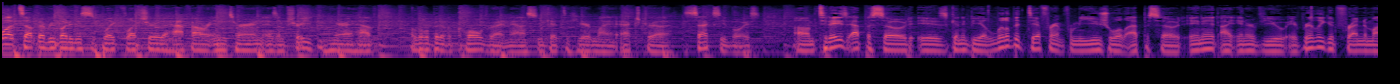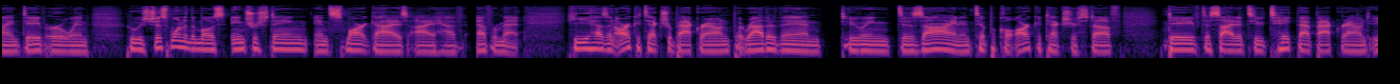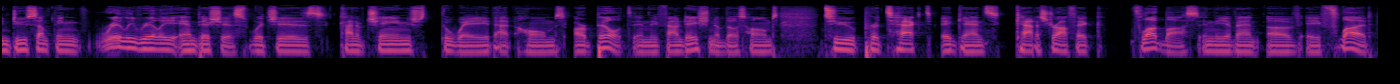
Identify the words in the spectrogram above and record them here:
What's up, everybody? This is Blake Fletcher, the half hour intern. As I'm sure you can hear, I have a little bit of a cold right now, so you get to hear my extra sexy voice. Um, today's episode is going to be a little bit different from a usual episode. In it, I interview a really good friend of mine, Dave Irwin, who is just one of the most interesting and smart guys I have ever met. He has an architecture background, but rather than doing design and typical architecture stuff, Dave decided to take that background and do something really, really ambitious, which is kind of change the way that homes are built and the foundation of those homes to protect against catastrophic flood loss in the event of a flood.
